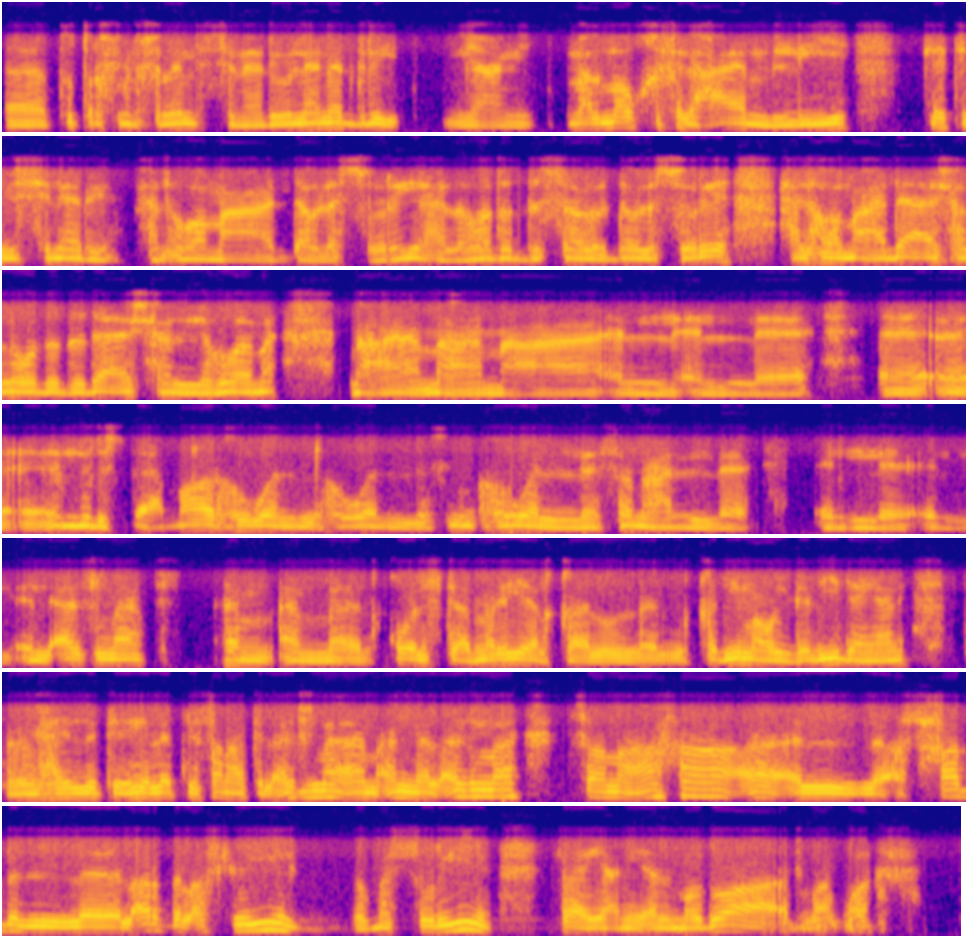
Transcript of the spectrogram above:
تطرح من خلال السيناريو. لا ندري يعني ما الموقف العام لكاتب السيناريو. هل هو مع الدولة السورية؟ هل هو ضد الدولة السورية؟ هل هو مع داعش؟ هل هو ضد داعش؟ هل هو مع مع مع, ال ال إن الاستعمار هو ال هو ال هو اللي صنع ال ال ال الأزمة. ام أم القوى الاستعمارية القديمة والجديدة يعني. التي هي التي صنعت الأزمة أم أن الأزمة صنعها أصحاب الأرض الأصليين هم السوريين فيعني الموضوع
